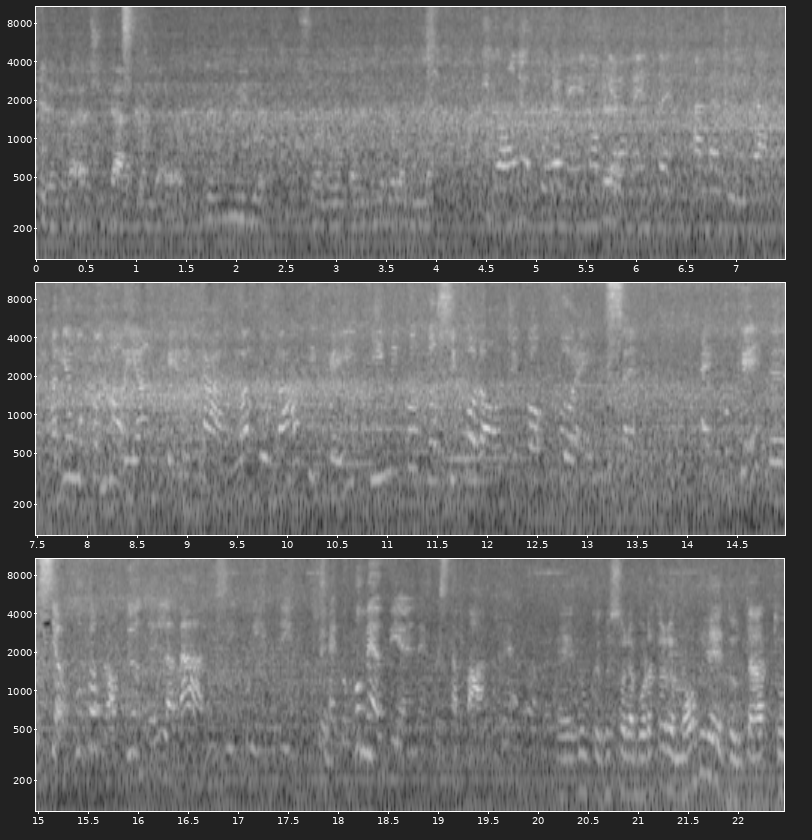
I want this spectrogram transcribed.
se le capacità dell'individuo sono comunque di regolamento idoneo oppure meno sì. chiaramente alla guida. Abbiamo con noi anche Riccardo Addobati che è il chimico tossicologico forense, ecco, che eh, si occupa proprio dell'analisi. Ecco, come avviene questa parte? Eh, dunque questo laboratorio mobile è dotato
